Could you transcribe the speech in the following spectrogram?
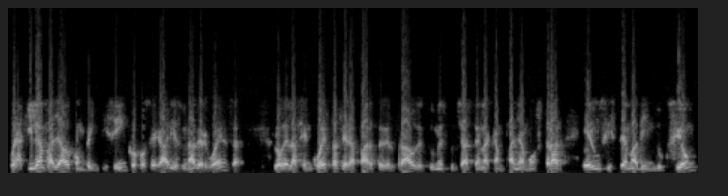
Pues aquí le han fallado con 25, José Gari, es una vergüenza. Lo de las encuestas era parte del fraude, tú me escuchaste en la campaña mostrar, era un sistema de inducción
